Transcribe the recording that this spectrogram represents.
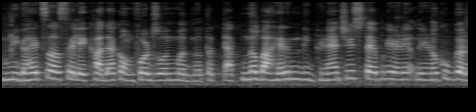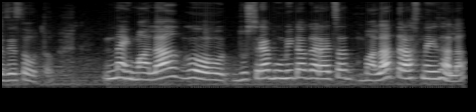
निघायचं असेल एखाद्या कम्फर्ट झोनमधनं तर त्यातनं बाहेर निघण्याची स्टेप घेणे घेणं खूप गरजेचं होतं. नाही मला ग- दुसऱ्या भूमिका करायचा मला त्रास नाही झाला.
